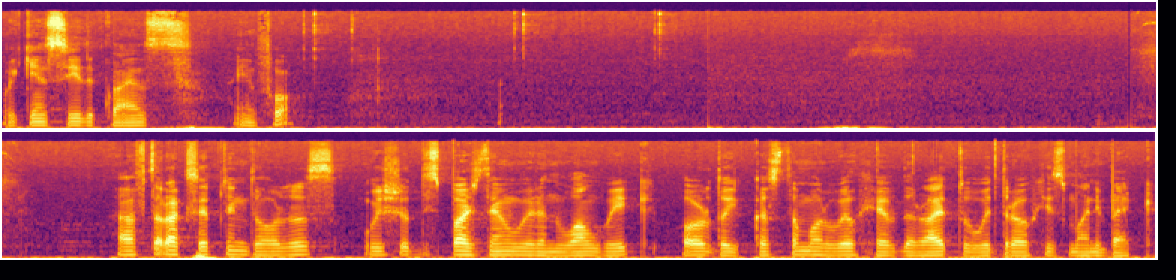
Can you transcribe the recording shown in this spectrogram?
We can see the client's info. After accepting the orders we should dispatch them within one week or the customer will have the right to withdraw his money back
